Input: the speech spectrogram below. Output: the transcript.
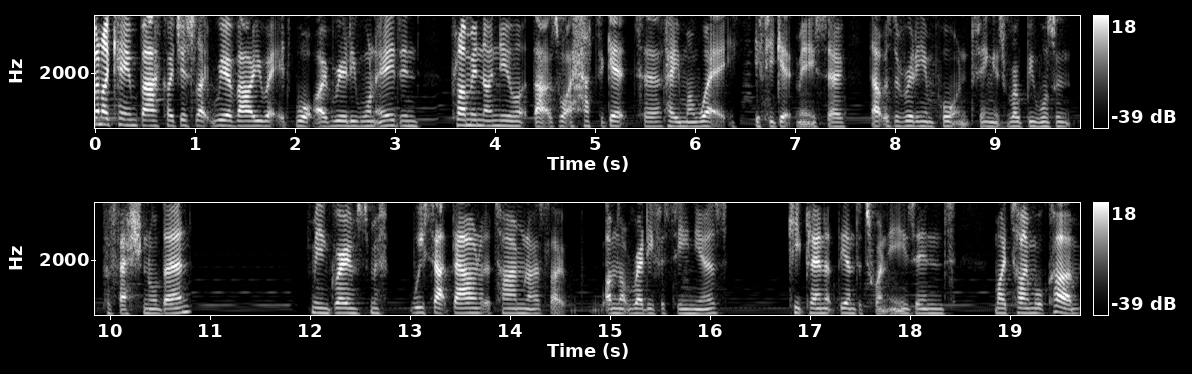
When I came back, I just like reevaluated what I really wanted. In plumbing, I knew that was what I had to get to pay my way, if you get me. So that was the really important thing is rugby wasn't professional then. Me and Graham Smith, we sat down at the time and I was like, I'm not ready for seniors. Keep playing at the under 20s and my time will come.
